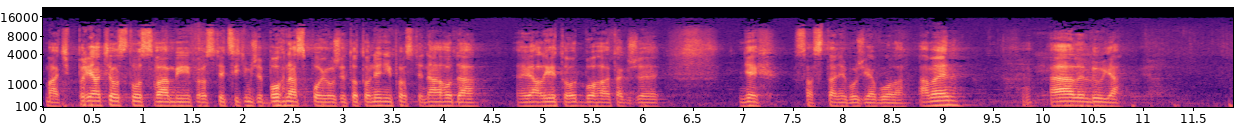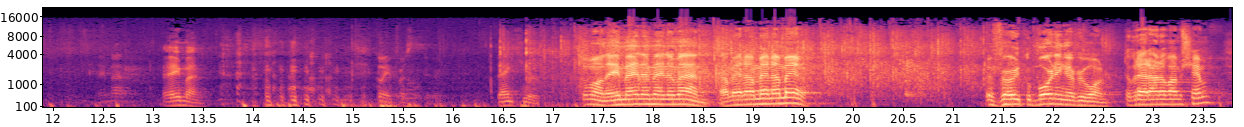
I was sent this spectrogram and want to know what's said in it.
mať priateľstvo s vami. Proste cítim, že Boh nás spojil, že toto není proste náhoda, hej, ale je to od Boha, takže nech sa stane Božia vôľa. Amen. Haleluja. Amen. Thank you. Come on, amen, amen, amen. Amen, amen, amen. A very good morning, everyone. Dobré ráno vám všem.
